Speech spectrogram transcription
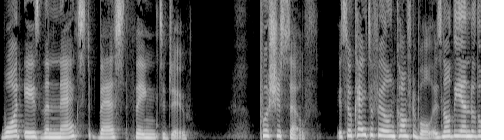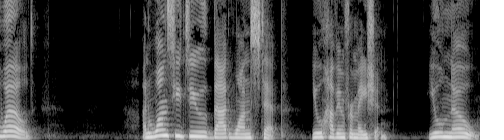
What is the next best thing to do? Push yourself. It's okay to feel uncomfortable, it's not the end of the world. And once you do that one step, you'll have information. You'll know.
